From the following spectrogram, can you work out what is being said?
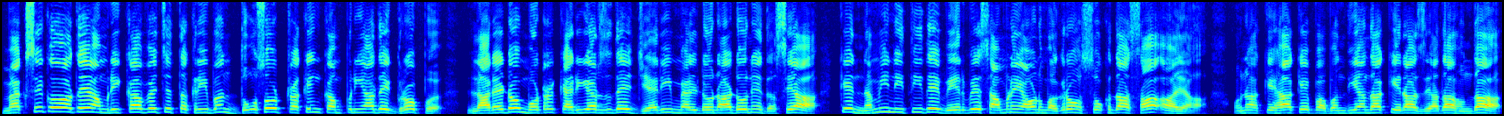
ਮੈਕਸੀਕੋ ਅਤੇ ਅਮਰੀਕਾ ਵਿੱਚ ਤਕਰੀਬਨ 200 ਟਰੱਕਿੰਗ ਕੰਪਨੀਆਂ ਦੇ ਗਰੁੱਪ ਲਾਰੇਡੋ ਮੋਟਰ ਕੈਰੀਅਰਜ਼ ਦੇ ਜੈਰੀ ਮੈਲਡੋਨਾਡੋ ਨੇ ਦੱਸਿਆ ਕਿ ਨਵੀਂ ਨੀਤੀ ਦੇ ਵੇਰਵੇ ਸਾਹਮਣੇ ਆਉਣ ਮਗਰੋਂ ਸੁੱਖ ਦਾ ਸਾਹ ਆਇਆ। ਉਹਨਾਂ ਕਿਹਾ ਕਿ ਪਾਬੰਦੀਆਂ ਦਾ ਘੇਰਾ ਜ਼ਿਆਦਾ ਹੁੰਦਾ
